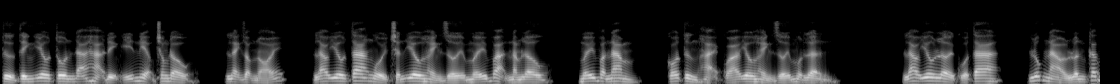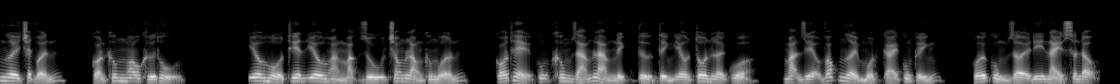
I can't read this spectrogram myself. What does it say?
Tử tình yêu tôn đã hạ định ý niệm trong đầu, lạnh giọng nói, lao yêu ta ngồi chấn yêu hành giới mấy vạn năm lâu, mấy vạn năm, có từng hại quá yêu hành giới một lần. Lao yêu lời của ta, lúc nào luân các ngươi chất vấn, còn không mau khứ thủ. Yêu hồ thiên yêu hoàng mặc dù trong lòng không muốn, có thể cũng không dám làm nghịch tử tình yêu tôn lời của, mạn diệu vóc người một cái cung kính, cuối cùng rời đi này sơn động.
